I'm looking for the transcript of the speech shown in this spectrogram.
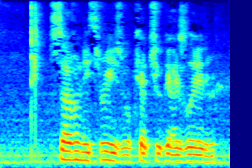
73s will catch you guys later.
